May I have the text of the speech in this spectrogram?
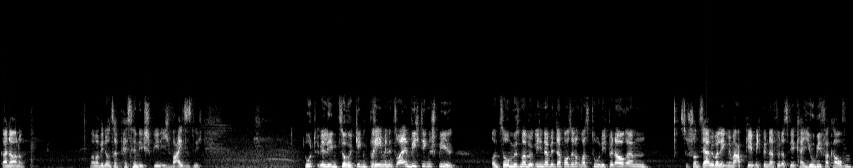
Keine Ahnung. Wollen wir wieder unsere Pässe nicht spielen? Ich weiß es nicht. Gut, wir liegen zurück gegen Bremen in so einem wichtigen Spiel. Und so müssen wir wirklich in der Winterpause noch was tun. Ich bin auch ähm, schon sehr am überlegen, wie wir abgeben. Ich bin dafür, dass wir Kayubi verkaufen.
